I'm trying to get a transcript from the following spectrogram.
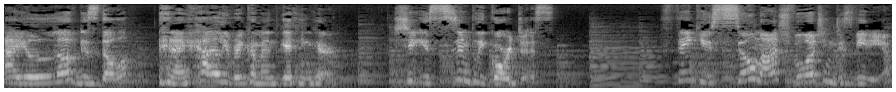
I love this doll and I highly recommend getting her. She is simply gorgeous. Thank you so much for watching this video.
